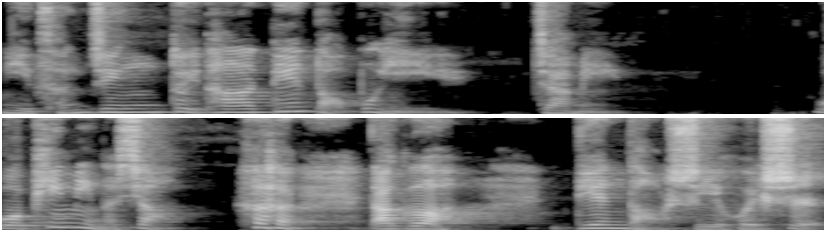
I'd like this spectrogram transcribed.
你曾经对她颠倒不已，佳明。我拼命的笑。呵呵，大哥，颠倒是一回事，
